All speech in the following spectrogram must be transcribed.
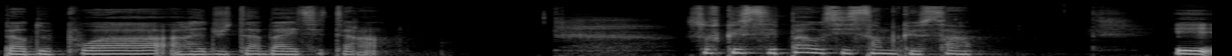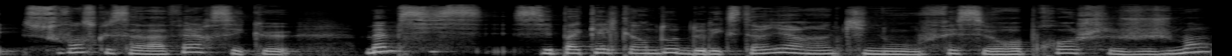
perte de poids, arrêt du tabac, etc. Sauf que c'est pas aussi simple que ça. Et souvent, ce que ça va faire, c'est que même si c'est pas quelqu'un d'autre de l'extérieur hein, qui nous fait ce reproche, ce jugement,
